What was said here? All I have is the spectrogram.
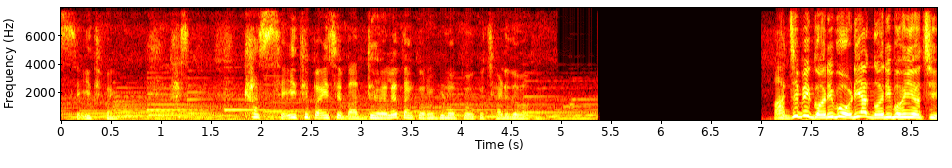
ସେଇଥିପାଇଁ ଖାସ ସେଇଥିପାଇଁ ସେ ବାଧ୍ୟ ହେଲେ ତାଙ୍କ ରୁଗୁଣ ପୁଅକୁ ଛାଡ଼ିଦେବା ପାଇଁ ଆଜି ବି ଗରିବ ଓଡ଼ିଆ ଗରିବ ହିଁ ଅଛି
